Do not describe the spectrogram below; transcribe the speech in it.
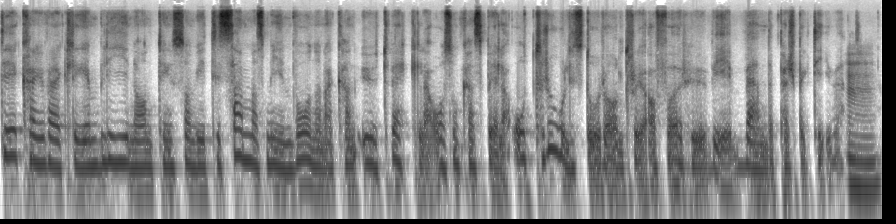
det kan ju verkligen bli någonting som vi tillsammans med invånarna kan utveckla och som kan spela otroligt stor roll, tror jag, för hur vi vänder perspektivet. Mm.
